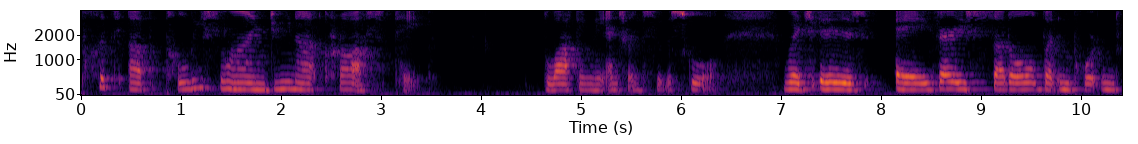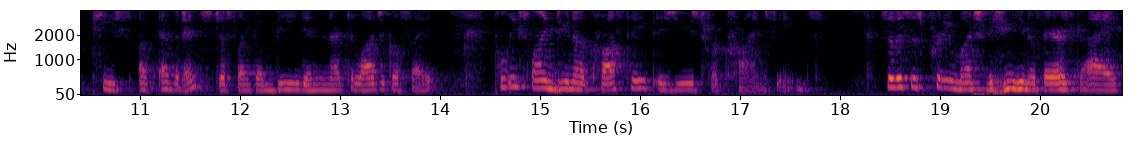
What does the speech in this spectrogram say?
puts up police line do not cross tape, blocking the entrance to the school, which is a very subtle but important piece of evidence, just like a bead in an archaeological site. Police line do not cross tape is used for crime scenes. So this is pretty much the Indian Affairs guy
